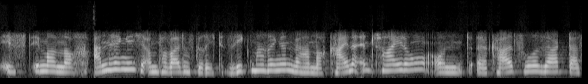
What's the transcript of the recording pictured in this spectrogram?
ist immer noch anhängig am Verwaltungsgericht Sigmaringen. Wir haben noch keine Entscheidung und äh, Karlsruhe sagt, das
